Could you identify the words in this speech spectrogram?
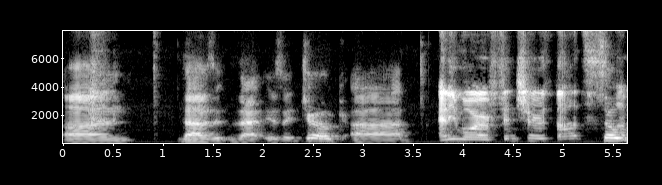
um, that is that is a joke. Uh, Any more Fincher thoughts? so,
